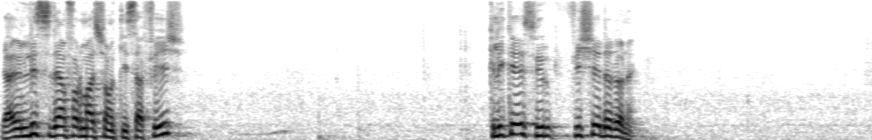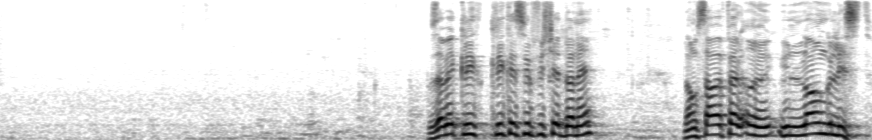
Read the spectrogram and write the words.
Il y a une liste d'informations qui s'affiche. Cliquez sur Fichier de données. Vous avez cliqué sur Fichier de données. Donc ça va faire une longue liste.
